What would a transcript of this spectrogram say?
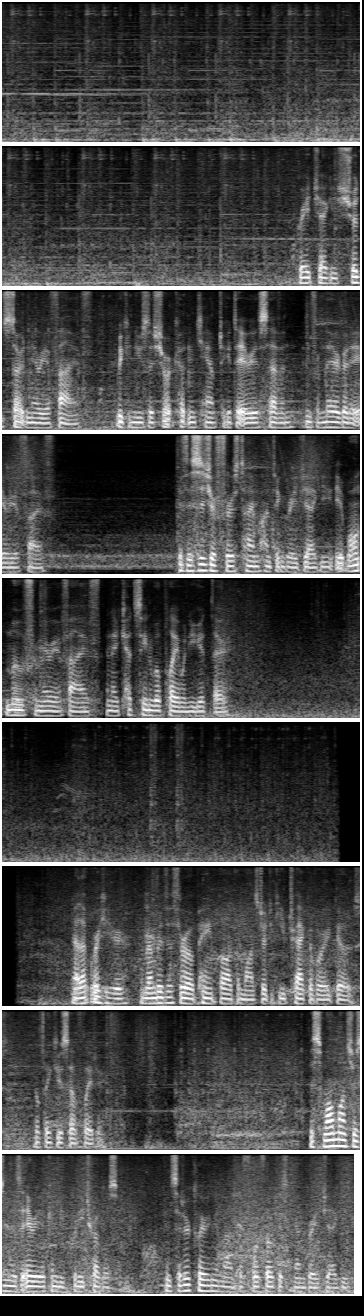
Great Jaggi should start in Area 5. We can use the shortcut in camp to get to Area 7, and from there go to Area 5. If this is your first time hunting Great Jaggi, it won't move from Area 5, and a cutscene will play when you get there. Now that we're here, remember to throw a paintball at the monster to keep track of where it goes. You'll thank yourself later. The small monsters in this area can be pretty troublesome. Consider clearing them out before focusing on Great Jaggi.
